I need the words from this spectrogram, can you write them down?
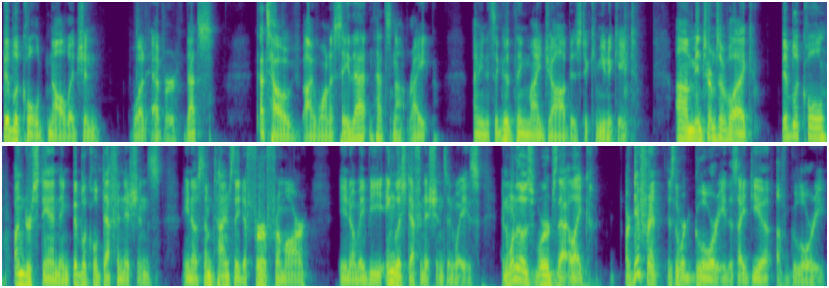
biblical knowledge and whatever. That's that's how I want to say that. That's not right. I mean, it's a good thing my job is to communicate. Um, in terms of like biblical understanding, biblical definitions, you know, sometimes they differ from our, you know, maybe English definitions in ways. And one of those words that like are different is the word glory, this idea of glory.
